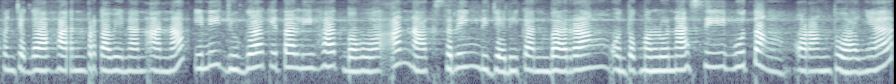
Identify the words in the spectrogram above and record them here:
Pencegahan perkawinan anak. Ini juga kita lihat bahwa anak sering dijadikan barang untuk melunasi hutang orang tuanya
